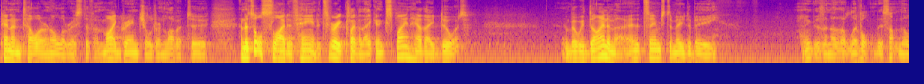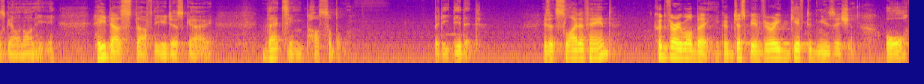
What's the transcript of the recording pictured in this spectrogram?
Penn and Teller and all the rest of them. My grandchildren love it too. And it's all sleight of hand. It's very clever. They can explain how they do it. But with Dynamo, it seems to me to be I think there's another level. There's something else going on here. He does stuff that you just go, that's impossible. But he did it. Is it sleight of hand? Could very well be. He could just be a very gifted musician. Or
